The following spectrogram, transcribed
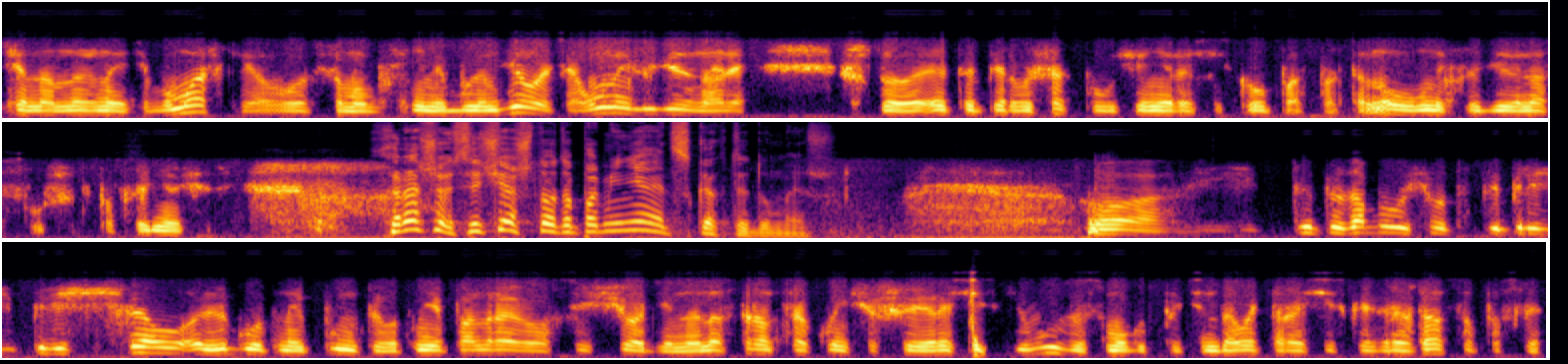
зачем нам нужны эти бумажки, а вот что мы с ними будем делать. А умные люди знали, что это первый шаг к получению российского паспорта. Ну, умных людей нас слушают в последнюю очередь. Хорошо, сейчас что-то поменяется, как ты думаешь? Ты, ты забыл еще, вот ты перечислял льготные пункты. Вот мне понравился еще один. Иностранцы, окончившие российские вузы, смогут претендовать на российское гражданство после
